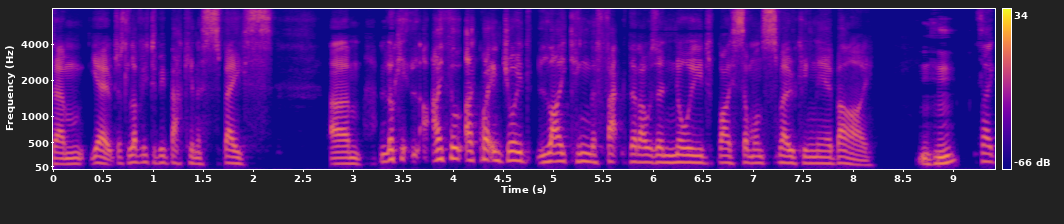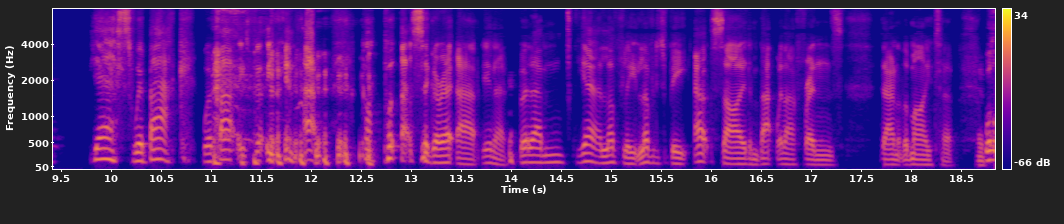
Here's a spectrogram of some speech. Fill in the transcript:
um, yeah, just lovely to be back in a space. Um, look, it- I thought I quite enjoyed liking the fact that I was annoyed by someone smoking nearby. hmm It's like, yes, we're back. We're back. You know, God, put that cigarette out, you know. But um, yeah, lovely, lovely to be outside and back with our friends down at the Mitre. Well,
